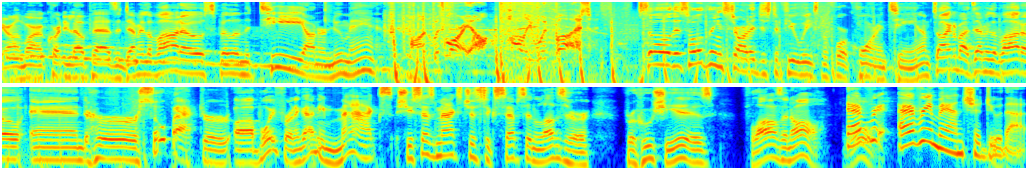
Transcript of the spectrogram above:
You're on Mario Courtney Lopez and Demi Lovato spilling the tea on her new man. On with Mario, Hollywood Buzz. So this whole thing started just a few weeks before quarantine. I'm talking about Demi Lovato and her soap actor uh, boyfriend, a guy named Max. She says Max just accepts and loves her for who she is, flaws and all. Every every man should do that.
